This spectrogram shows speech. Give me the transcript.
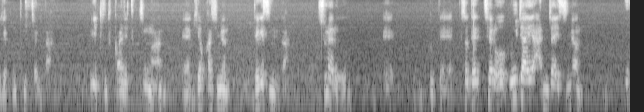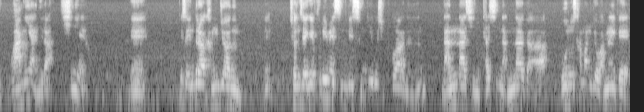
이게 공통점이다. 이 두 가지 특징만 예, 기억하시면 되겠습니다. 수메르 예, 볼때 그래서 대체로 의자에 앉아 있으면 이 왕이 아니라 신이에요. 예, 그래서 인드라가 강조하는 예, 전 세계 프리메이슨들이 숨기고 싶어하는 난나신, 달신 난나가 우루 사망교 왕에게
